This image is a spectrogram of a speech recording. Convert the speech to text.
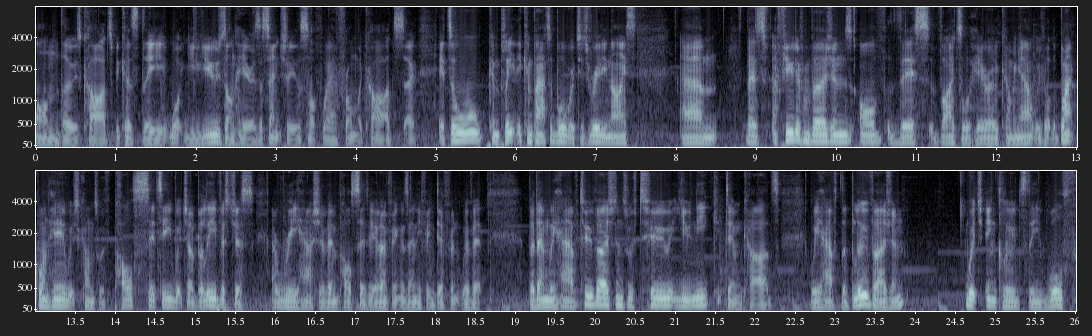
on those cards because the what you use on here is essentially the software from the cards. So it's all completely compatible, which is really nice. Um, there's a few different versions of this Vital Hero coming out. We've got the black one here, which comes with Pulse City, which I believe is just a rehash of Impulse City. I don't think there's anything different with it. But then we have two versions with two unique dim cards. We have the blue version, which includes the Wolf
